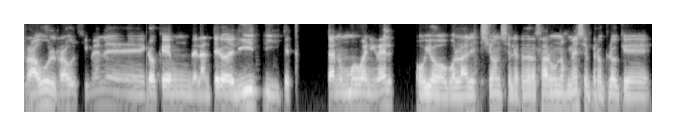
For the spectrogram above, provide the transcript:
Raúl, Raúl Jiménez, creo que es un delantero de elite y que está en un muy buen nivel. Obvio, por la lesión se le retrasaron unos meses, pero creo que,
